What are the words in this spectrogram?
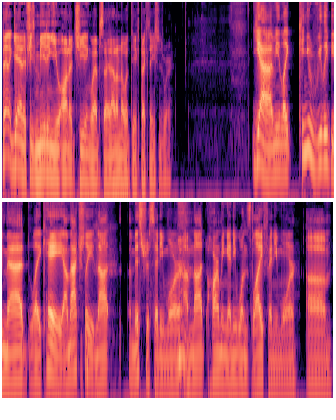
Then again, if she's meeting you on a cheating website, I don't know what the expectations were. Yeah, I mean, like, can you really be mad? Like, hey, I'm actually not a mistress anymore. I'm not harming anyone's life anymore. Um,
